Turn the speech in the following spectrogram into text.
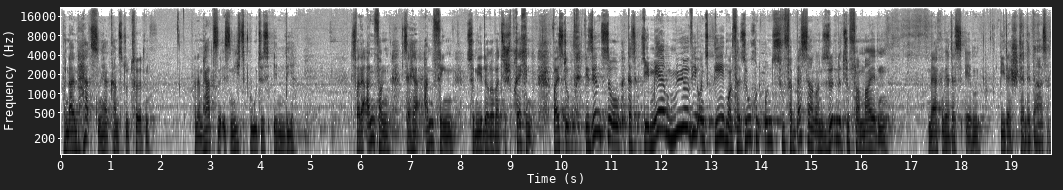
Von deinem Herzen her kannst du töten. Von dem Herzen ist nichts Gutes in dir. Das war der Anfang, als der Herr anfing, zu mir darüber zu sprechen. Weißt du, wir sind so, dass je mehr Mühe wir uns geben und versuchen, uns zu verbessern und Sünde zu vermeiden, merken wir, dass eben Widerstände da sind.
